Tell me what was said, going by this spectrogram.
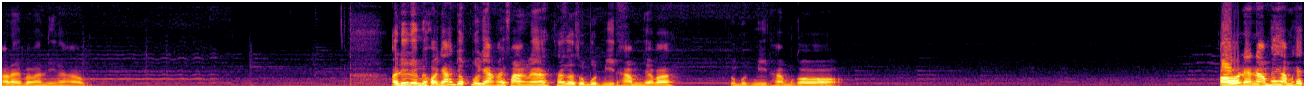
อะไรประมาณนี้นะครับอันนี้เดี๋ยวมีขออนุญาตยกตัวอย่างให้ฟังนะ ถ้าเกิดสมมติหมีทำใช่ปะสมมติหมีทำก็ เออแนะนำให้ทำแค่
